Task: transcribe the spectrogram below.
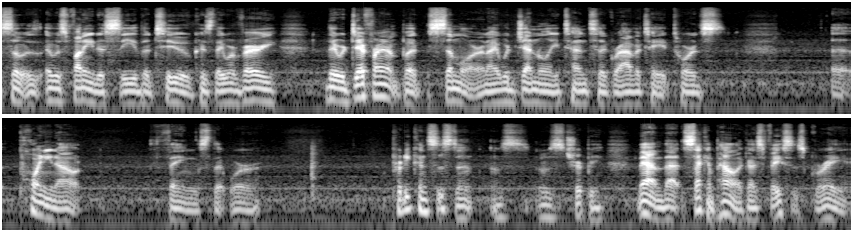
So it was, it was funny to see the two because they were very, they were different but similar, and I would generally tend to gravitate towards uh, pointing out things that were pretty consistent. It was, it was trippy. Man, that second that guy's face is great.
